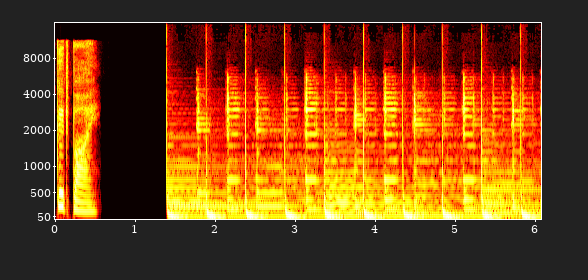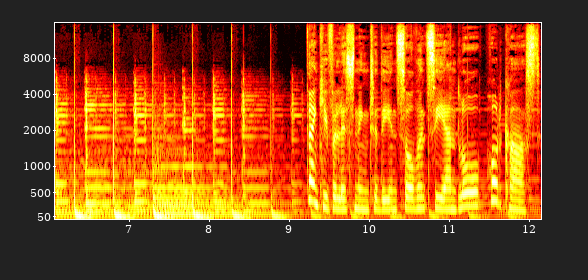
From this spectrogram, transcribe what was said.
Goodbye. Thank you for listening to the Insolvency and Law podcast.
